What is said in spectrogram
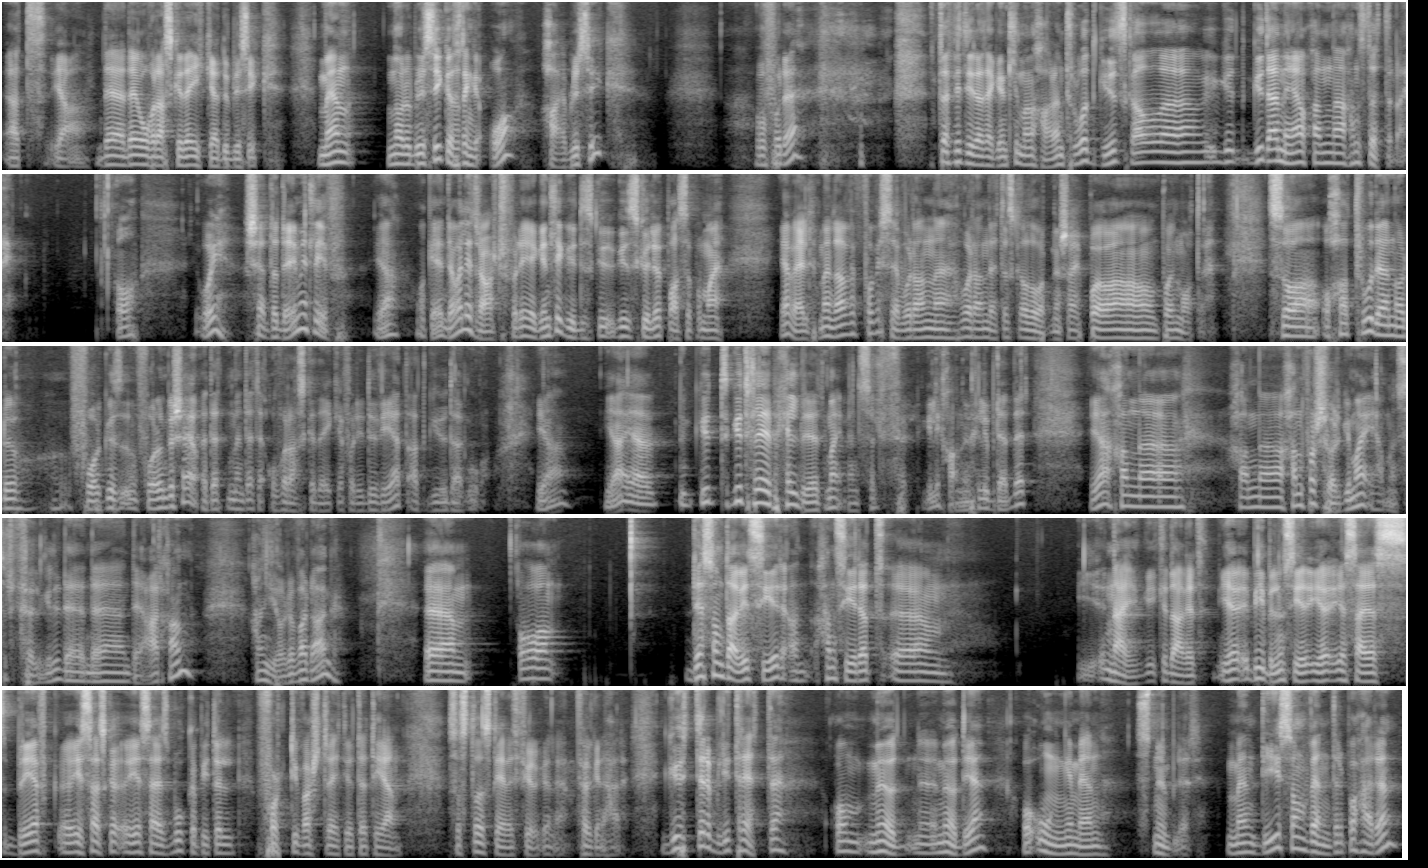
At ja, det, det, overrasker deg ikke at du blir syk. Men når du blir syk, så tenker jeg å, har jeg blitt syk? Hvorfor det? Det betyr at egentlig man har en tro at Gud, skal, uh, Gud, Gud er med, og han, han, støtter deg. Og oi, skjedde det i mitt liv? Ja, ok, Det var litt rart, for egentlig Gud, Gud skulle passe på meg. Ja vel, men da får vi se hvordan, hvordan dette skal ordne seg på, på, en måte. Så å ha tro det når du får, får en beskjed Men dette overrasker deg ikke, fordi du vet at Gud er god. Ja, ja, ja Gud, Gud helbredet meg. Men selvfølgelig, han jo helbreder. Ja, han, han, han, forsørger meg. Ja, men selvfølgelig, det, det, det, er han. Han gjør det hver dag. Um, og det som David sier, han sier at um, Nei, ikke David. Bibelen sier i Jesajas, brev, Jesajas bok, kapittel 40, vers 30 og 31, så står det skrevet følgende, her. Gutter blir trette og mødige, og unge menn snubler. Men de som venter på Herren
